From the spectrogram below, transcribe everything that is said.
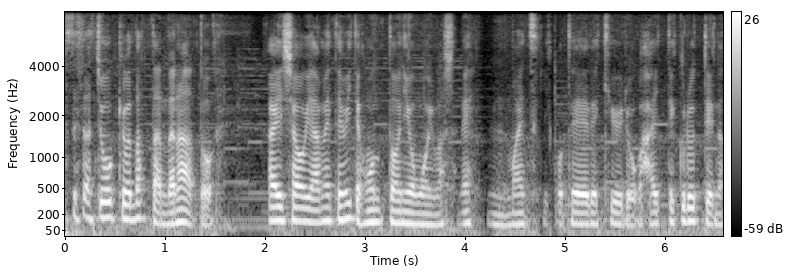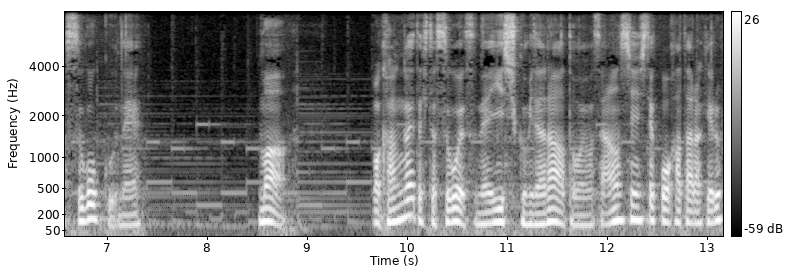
せな状況だったんだなと、会社を辞めてみて本当に思いましたね。うん、毎月固定で給料が入ってくるっていうのはすごくね、まあ、まあ、考えた人はすごいですね。いい仕組みだなと思います。安心してこう働ける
